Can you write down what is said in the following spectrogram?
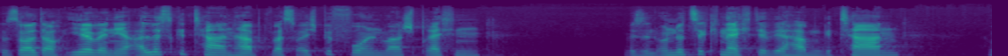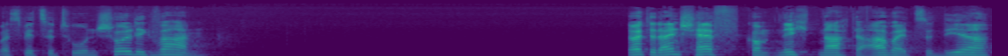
So sollt auch ihr, wenn ihr alles getan habt, was euch befohlen war, sprechen. Wir sind unnütze Knechte, wir haben getan, was wir zu tun schuldig waren. Leute, dein Chef kommt nicht nach der Arbeit zu dir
